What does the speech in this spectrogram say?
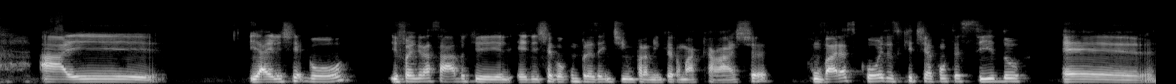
aí. E aí ele chegou, e foi engraçado que ele, chegou com um presentinho para mim, que era uma caixa, com várias coisas que tinha acontecido. é,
